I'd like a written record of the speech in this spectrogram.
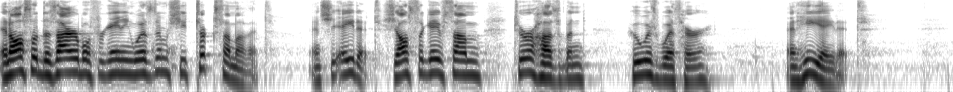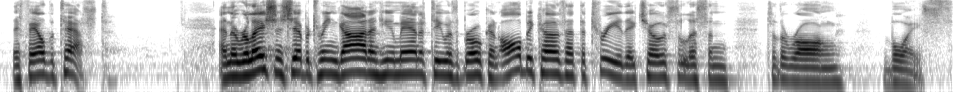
and also desirable for gaining wisdom, she took some of it and she ate it. She also gave some to her husband who was with her, and he ate it. They failed the test. And the relationship between God and humanity was broken, all because at the tree they chose to listen to the wrong voice.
